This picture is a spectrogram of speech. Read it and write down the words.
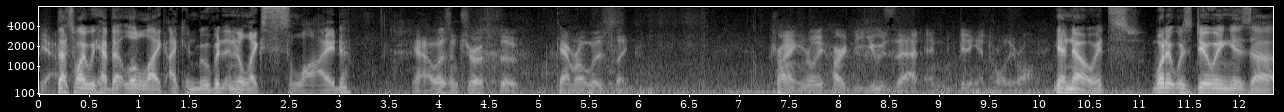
Yeah. That's why we have that little like I can move it and it'll like slide. Yeah, I wasn't sure if the camera was like trying really hard to use that and getting it totally wrong. Yeah, no, it's what it was doing is uh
